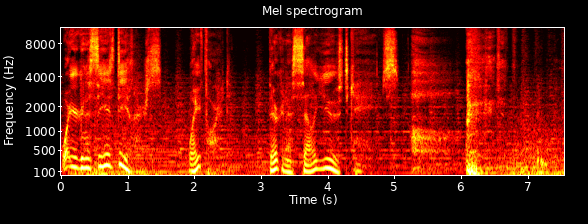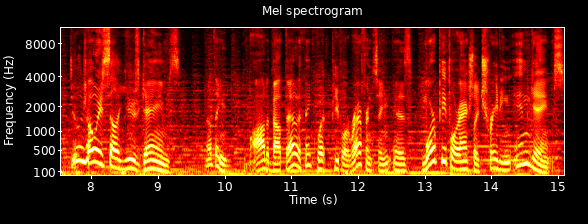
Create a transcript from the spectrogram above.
What you're gonna see is dealers. Wait for it. They're gonna sell used games. dealers always sell used games. Nothing odd about that. I think what people are referencing is more people are actually trading in games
